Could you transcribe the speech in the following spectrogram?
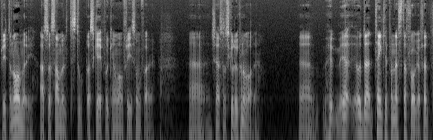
bryta normer i. Alltså samhället är stort och skateboard kan vara en frizon för det. Eh, känns som det skulle kunna vara det. Eh, hur, och där tänker jag på nästa fråga för att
